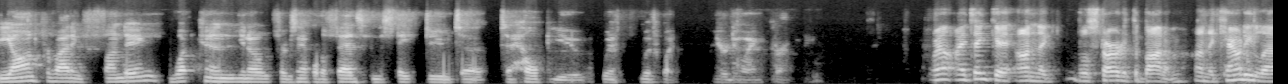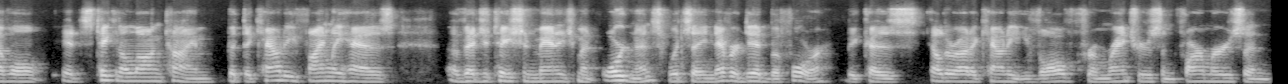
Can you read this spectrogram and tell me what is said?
beyond providing funding, what can, you know, for example, the feds and the state do to, to help you with, with what you're doing currently? Well, I think on the, we'll start at the bottom. On the county level, it's taken a long time, but the county finally has a vegetation management ordinance, which they never did before because El Dorado County evolved from ranchers and farmers and,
